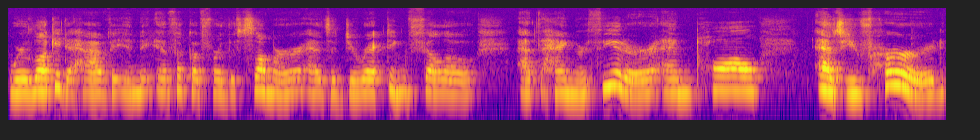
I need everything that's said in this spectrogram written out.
we're lucky to have in Ithaca for the summer as a directing fellow at the Hangar Theater. And Paul, as you've heard,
